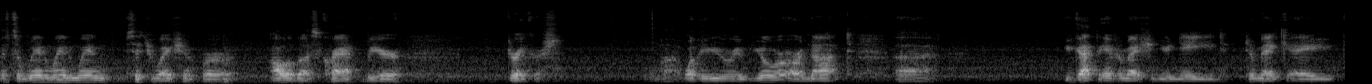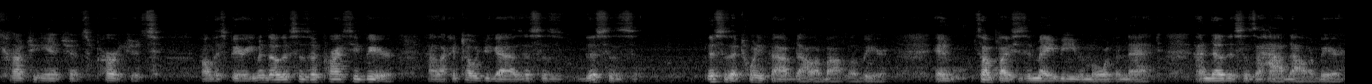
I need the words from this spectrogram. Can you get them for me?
it's a win-win-win situation for all of us craft beer drinkers. Uh, whether you're a reviewer or not, uh, you got the information you need to make a conscientious purchase on this beer, even though this is a pricey beer. Like I told you guys, this is this is this is a twenty-five dollar bottle of beer, and some places it may be even more than that. I know this is a high dollar beer.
